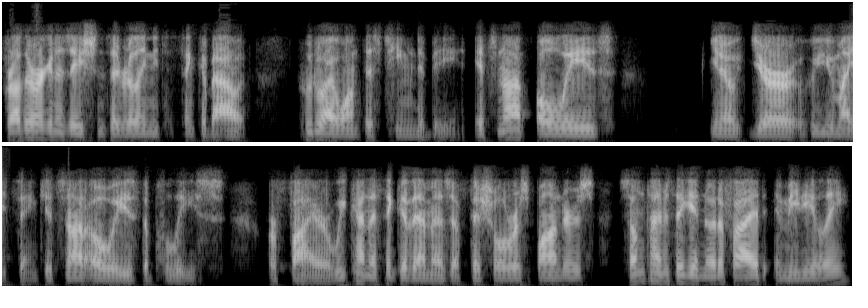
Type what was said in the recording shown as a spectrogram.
For other organizations, they really need to think about who do I want this team to be. It's not always, you know, your who you might think. It's not always the police or fire. We kind of think of them as official responders. Sometimes they get notified immediately,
